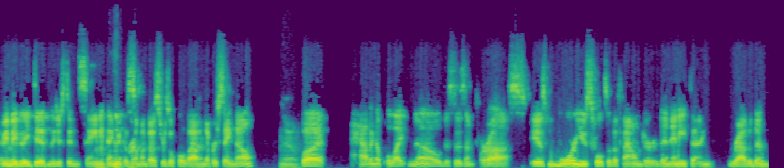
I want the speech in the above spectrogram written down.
I mean, maybe they did and they just didn't say anything because right. some investors will hold out yeah. and never say no. Yeah. But having a polite no, this isn't for us, is more useful to the founder than anything rather than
